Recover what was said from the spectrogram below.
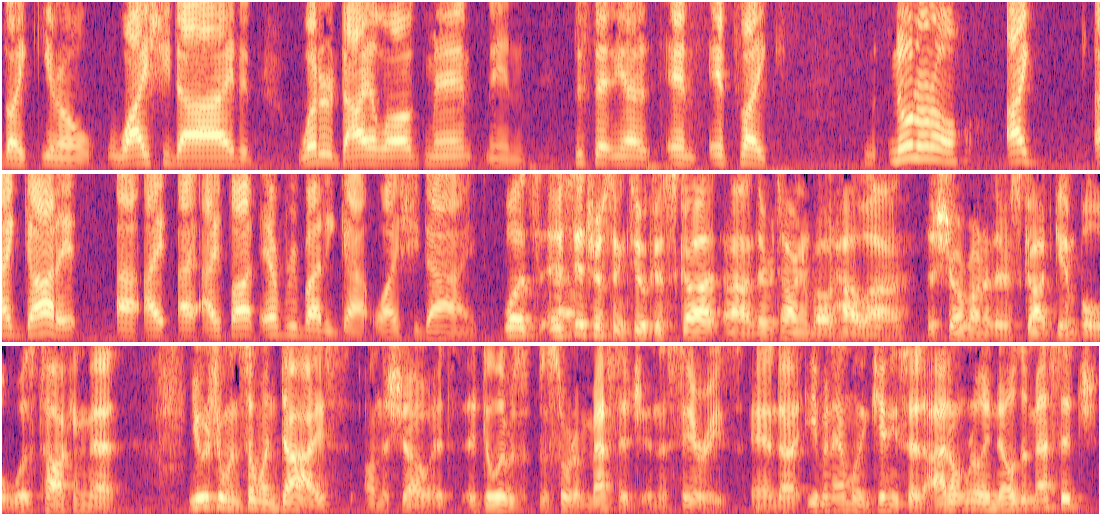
like you know why she died and what her dialogue meant and this that and yeah and it's like no no no I I got it uh, I, I I thought everybody got why she died Well, it's it's Uh, interesting too because Scott uh, they were talking about how uh, the showrunner there, Scott Gimple, was talking that usually when someone dies on the show, it's it delivers a sort of message in the series, and uh, even Emily Kinney said, "I don't really know the message."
